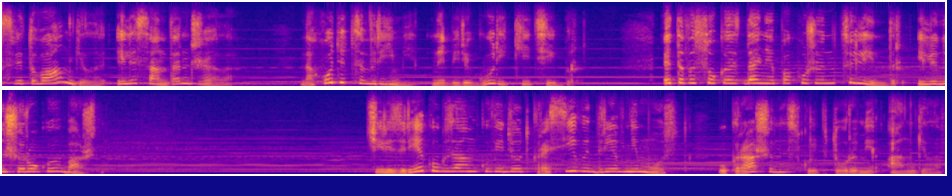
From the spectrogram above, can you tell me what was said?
Святого Ангела или Сант-Анджело находится в Риме на берегу реки Тибр. Это высокое здание, похожее на цилиндр или на широкую башню. Через реку к замку ведет красивый древний мост, украшенный скульптурами ангелов.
